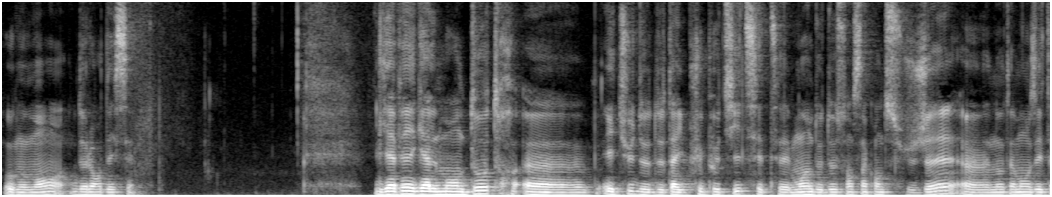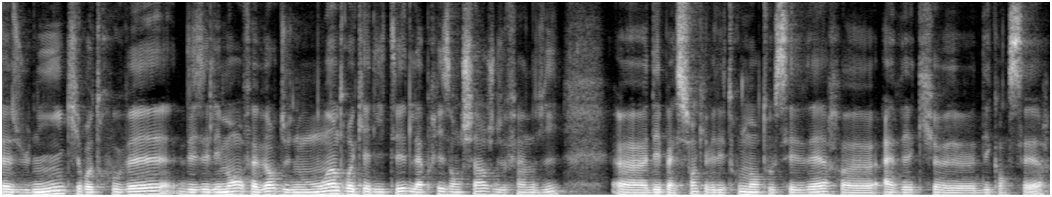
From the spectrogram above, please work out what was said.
au moment de leur décès. Il y avait également d'autres euh, études de taille plus petite, c'était moins de 250 sujets, euh, notamment aux États-Unis, qui retrouvaient des éléments en faveur d'une moindre qualité de la prise en charge de fin de vie euh, des patients qui avaient des troubles mentaux sévères avec des cancers.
